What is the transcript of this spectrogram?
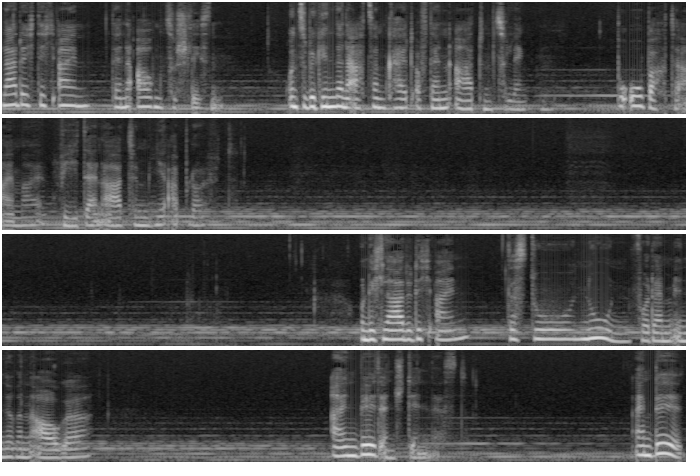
lade ich dich ein, deine Augen zu schließen und zu Beginn deine Achtsamkeit auf deinen Atem zu lenken. Beobachte einmal, wie dein Atem hier abläuft. Und ich lade dich ein, dass du nun vor deinem inneren Auge ein Bild entstehen lässt. Ein Bild,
